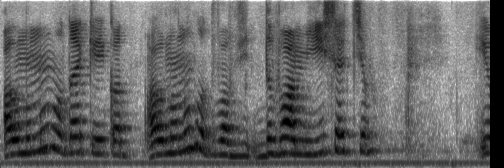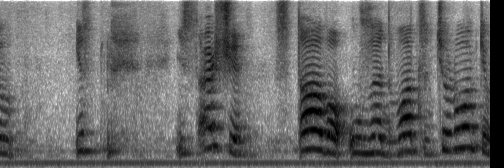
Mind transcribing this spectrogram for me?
але минуло декілька, але минуло два, два місяці. І, і, і Саші стало уже 20 років,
